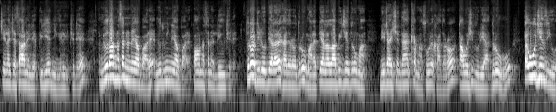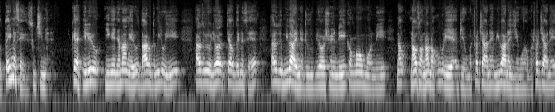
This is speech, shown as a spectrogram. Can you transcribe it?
ကျင်းလက်ကျစားနေတဲ့ PDF ညီငယ်လေးတွေဖြစ်တယ်။အမျိုးသား22ယောက်ပါတယ်အမျိုးသမီး2ယောက်ပါတယ်ပေါင်း24ဦးဖြစ်တယ်။သူတို့ဒီလိုပြန်လာတဲ့ခါကျတော့သူတို့မှလည်းပြန်လာလာပြီးချင်းသူတို့မှနေထိုင်ရှင်သန်အခက်မှာဆိုတဲ့ခါကျတော့တာဝန်ရှိသူတွေကသူတို့ကိုတအူးချင်းစီကို30စီစုချင်းမြင့်တယ်။ကဲညီလေးတို့ညီငယ်ညီမငယ်တို့သားတို့သမီးတို့ရေသားတို့သမီးတို့ရောတယောက်30သားတို့မိဘတွေနဲ့အတူတူပျော်ရွှင်နေကောင်းကောင်းမွန်နေနောက်နောက်ဆောင်နောက်တော့ဥပဒေရဲ့အပြင်ကိုမထွက်ကြနဲ့မိဘနဲ့ရင်ဝင်ကိုမထွက်ကြနဲ့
